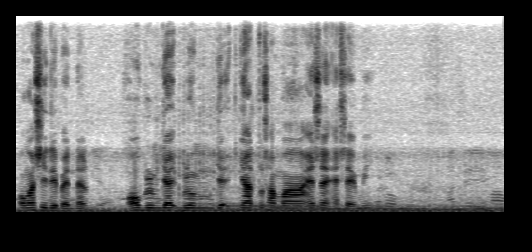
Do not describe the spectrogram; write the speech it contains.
Oh, masih independen. Iya. Oh, belum belum nyatu sama S SMI. Belum. Masih mau.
